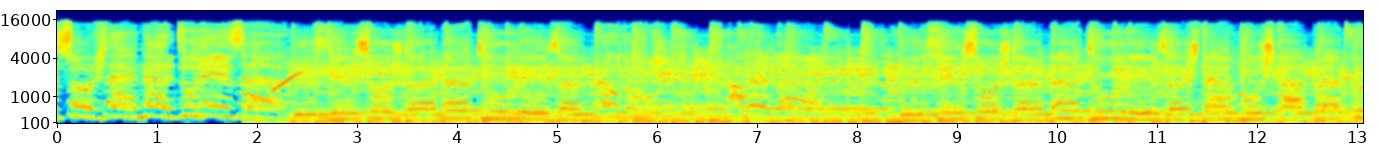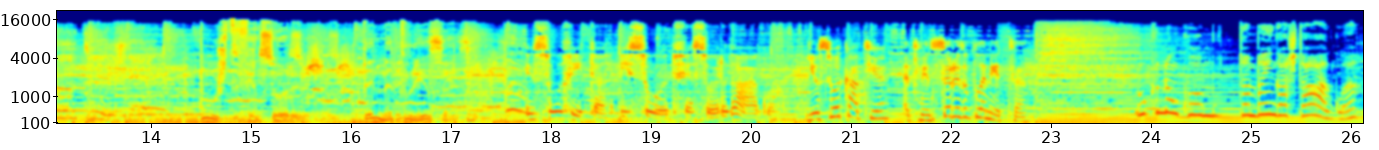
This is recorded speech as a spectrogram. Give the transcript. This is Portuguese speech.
Defensores da natureza. Defensores da natureza. Prontos. Alerta. Defensores da natureza. Estamos cá para proteger. Os defensores da natureza. Eu sou a Rita e sou a defensora da água. E eu sou a Kátia, a defensora do planeta. O que não como também gasta água?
